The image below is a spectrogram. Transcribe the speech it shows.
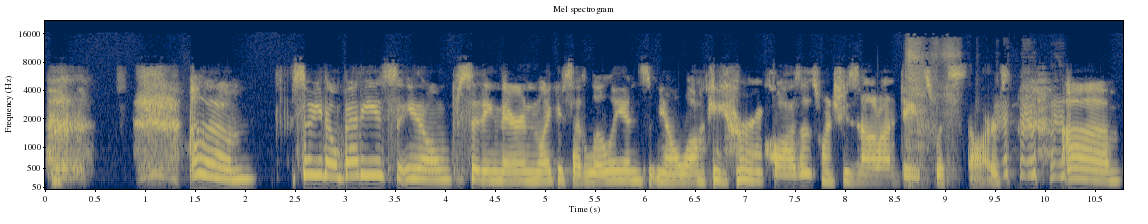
um so you know betty's you know sitting there and like you said lillian's you know locking her in closets when she's not on dates with stars. Um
